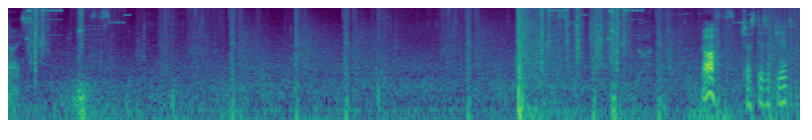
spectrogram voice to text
Nice. Oh, just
